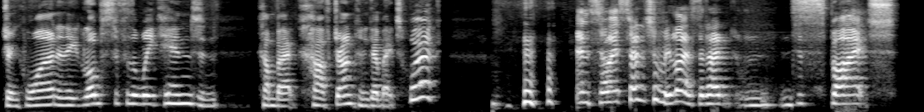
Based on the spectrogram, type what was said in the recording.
drink wine and eat lobster for the weekend and come back half drunk and go back to work. and so I started to realize that I, despite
